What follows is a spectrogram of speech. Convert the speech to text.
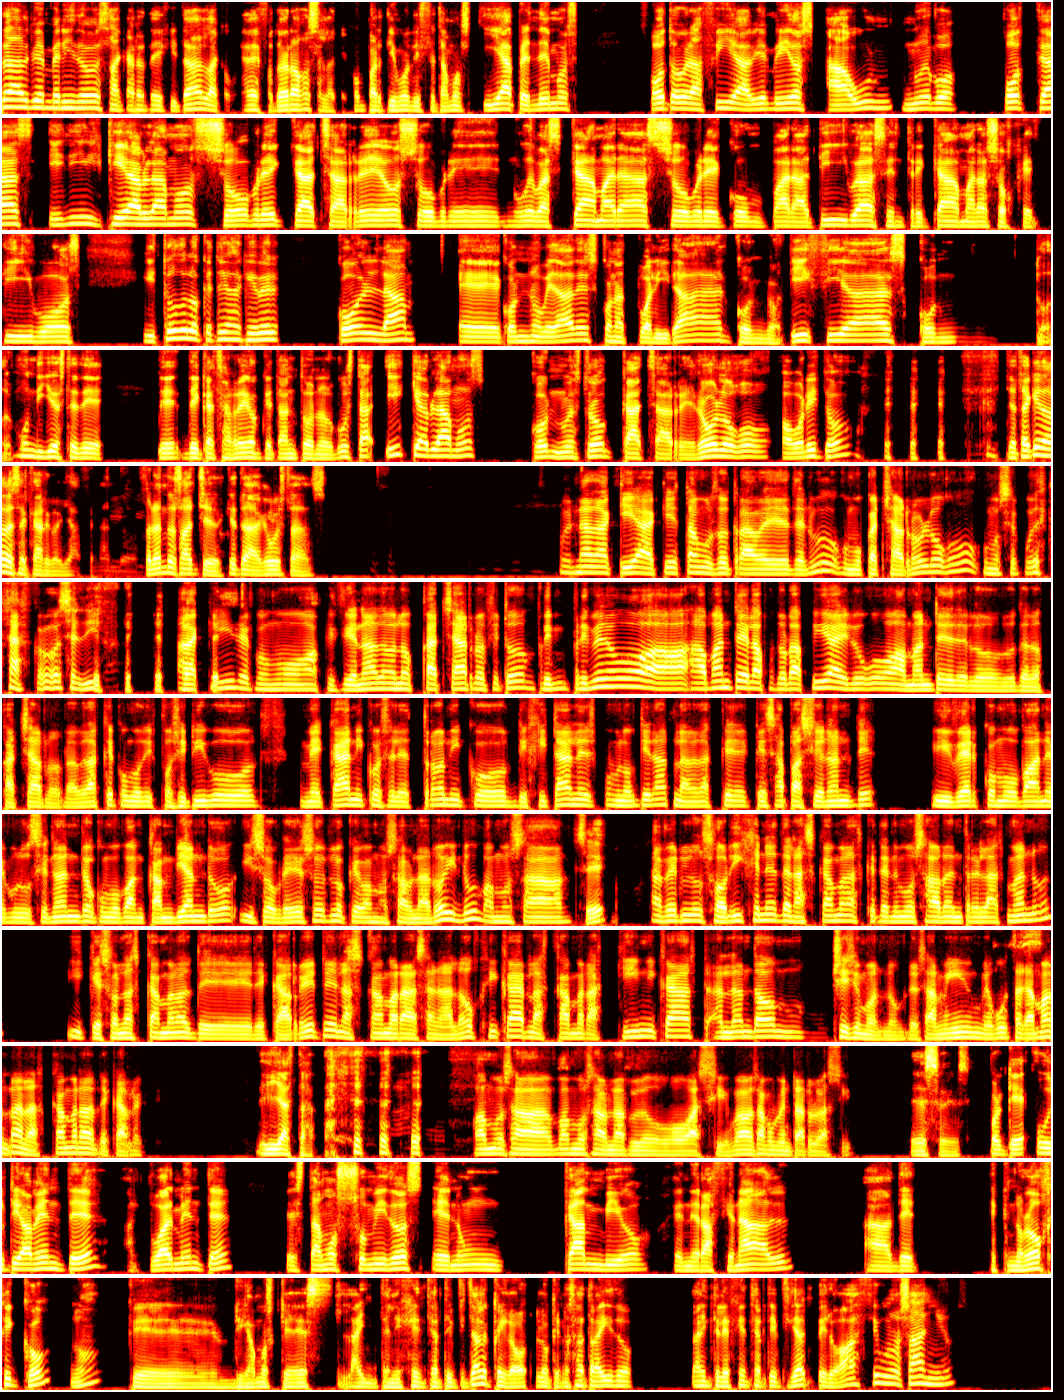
¿qué? Bienvenidos a Carrete Digital, la comunidad de fotógrafos en la que compartimos, disfrutamos y aprendemos fotografía. Bienvenidos a un nuevo podcast en el que hablamos sobre cacharreos, sobre nuevas cámaras, sobre comparativas entre cámaras, objetivos y todo lo que tenga que ver con la eh, con novedades, con actualidad, con noticias, con todo el mundillo este de, de cacharreo que tanto nos gusta y que hablamos con nuestro cacharrerólogo favorito. ya te ha quedado ese cargo ya, Fernando. Fernando Sánchez, ¿qué tal? ¿Cómo estás? Pues nada, aquí, aquí estamos otra vez de nuevo, como cacharrólogo, como se puede, cómo se dice, aquí de como aficionado a los cacharros y todo. primero amante de la fotografía y luego amante de los, de los cacharros. La verdad es que como dispositivos mecánicos, electrónicos, digitales, como lo quieras, la verdad es que es apasionante y ver cómo van evolucionando, cómo van cambiando y sobre eso es lo que vamos a hablar hoy, ¿no? Vamos a, a ver los orígenes de las cámaras que tenemos ahora entre las manos y que son las cámaras de, carrete, las cámaras analógicas, las cámaras químicas, han dado muchísimos nombres. A mí me gusta llamarlas las cámaras de carrete. Y ya está. vamos a, vamos a hablarlo así, vamos a comentarlo así. Eso es. Porque últimamente, actualmente, estamos sumidos en un cambio generacional ah, de tecnológico, ¿no? Que digamos que es la inteligencia artificial, que lo, lo que nos ha traído la inteligencia artificial, pero hace unos años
